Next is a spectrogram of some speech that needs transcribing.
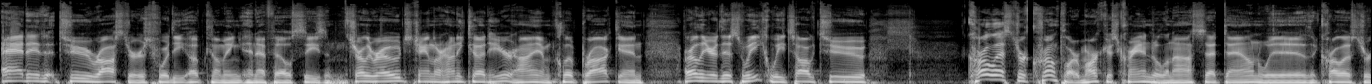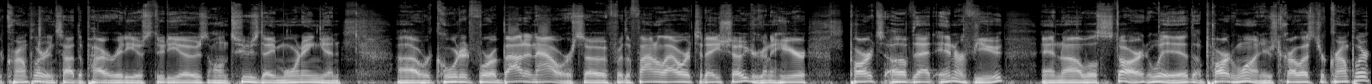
added to rosters for the upcoming NFL season. Charlie Rhodes, Chandler Honeycutt here. I am Clip Brock, and earlier this week we talked to Carlester Crumpler. Marcus Crandell and I sat down with Carlester Crumpler inside the Pirate Radio studios on Tuesday morning and uh, recorded for about an hour. So, for the final hour of today's show, you're going to hear parts of that interview. And uh, we'll start with part one. Here's Carlester Crumpler,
